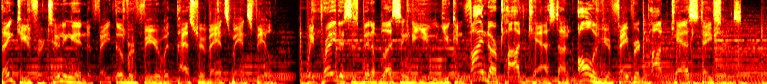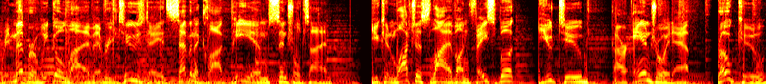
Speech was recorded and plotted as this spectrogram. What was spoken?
Thank you for tuning in to Faith Over Fear with Pastor Vance Mansfield. We pray this has been a blessing to you. You can find our podcast on all of your favorite podcast stations. Remember, we go live every Tuesday at 7 o'clock p.m. Central Time. You can watch us live on Facebook, YouTube, our Android app, Roku,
